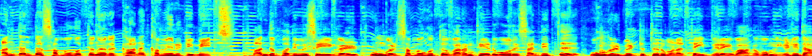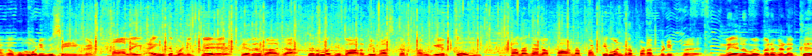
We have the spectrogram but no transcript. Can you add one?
அந்தந்த சமூகத்தினருக்கான கம்யூனிட்டி மீட்ஸ். வந்து பதிவு செய்யுங்கள். உங்கள் சமூகத்து வரன் தேடுவோரை சந்தித்து உங்கள் வீட்டு திருமணத்தை விரைவாகவும் எளிதாகவும் முடிவு செய்யுங்கள். மாலை ஐந்து மணிக்கு திருராஜா திருமதி பாரதி பாஸ்கர் பங்கேற்கும் கலகலப்பான பட்டிமன்ற படப்பிடிப்பு. மேலும் விவரங்களுக்கு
